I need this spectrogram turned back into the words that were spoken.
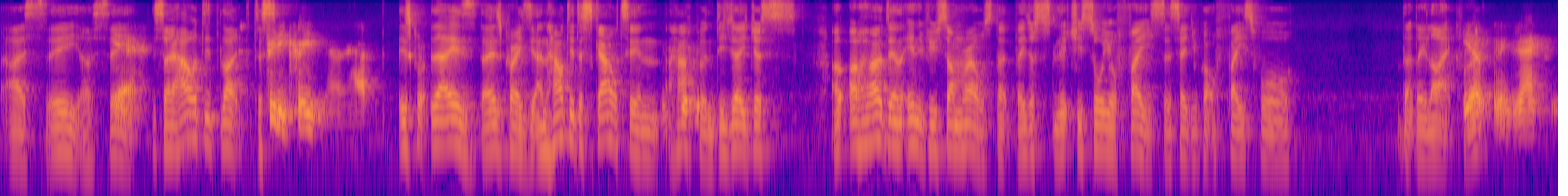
I see. I see. Yeah. So how did like the Pretty crazy how it happened. It's that is that is crazy. And how did the scouting happen? Did they just? I, I heard in an interview somewhere else that they just literally saw your face and said you've got a face for that they like. Right? Yep, exactly.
